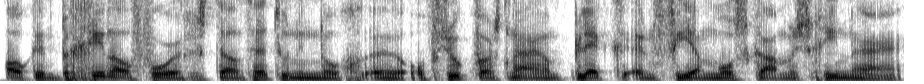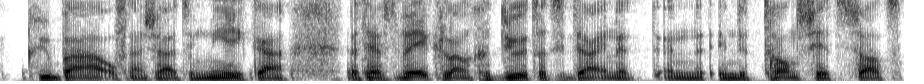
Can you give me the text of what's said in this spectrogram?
ook in het begin al voorgesteld, hè, toen hij nog uh, op zoek was naar een plek... en via Moskou misschien naar Cuba of naar Zuid-Amerika. Het heeft wekenlang geduurd dat hij daar in, het, in, in de transit zat.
